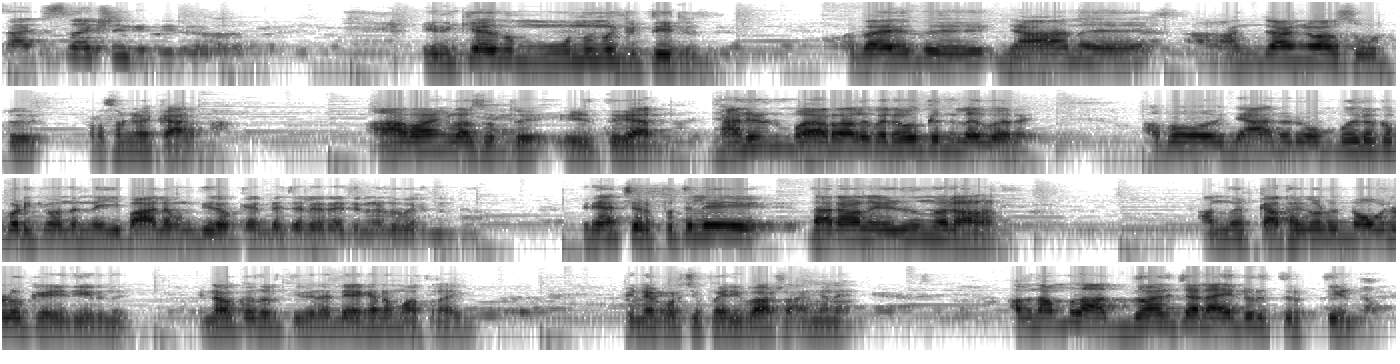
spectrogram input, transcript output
സാറ്റിസ്ഫാക്ഷൻ കിട്ടിയിട്ടുള്ളത്? എനിക്കത് മൂന്നിന്ന് കിട്ടിയിട്ടുണ്ട്. അതായത് ഞാൻ അഞ്ചാം ക്ലാസ് തൊട്ട് പ്രസംഗക്കാരനാണ്. ആറാം ക്ലാസ് തൊട്ട് എഴുത്തുകാരനാണ്. ഞാനെഴുതും വേറെ ആൾ വില വെക്കുന്നില്ല വേറെ. അപ്പോൾ ഞാനൊരു ഒമ്പതിലൊക്കെ പഠിക്കുമ്പോൾ തന്നെ ഈ ബാലമന്ദിരമൊക്കെ എന്റെ ചില രചനകൾ വരുന്നുണ്ട്. പിന്നെ ഞാൻ ചെറുപ്പത്തിൽ ധാരാളം എഴുതുന്ന ഒരാളാണ് അന്ന് കഥകളും നോവലുകളൊക്കെ എഴുതിയിരുന്നു. പിന്നെ ഒക്കെ നിർത്തി പിന്നെ ലേഖനം മാത്രമായി. പിന്നെ കുറച്ച് പരിഭാഷ അങ്ങനെ. അപ്പം നമ്മൾ അധ്വാനിച്ചാൽ അതിന്റെ ഒരു തൃപ്തി ഉണ്ടാവും.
